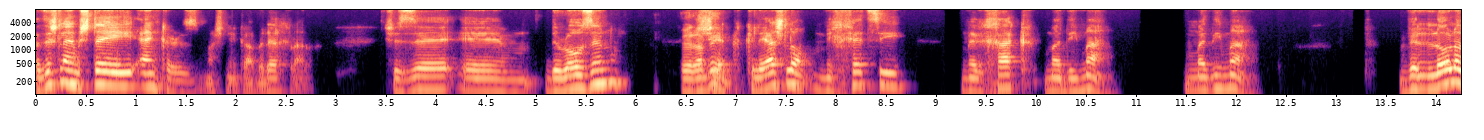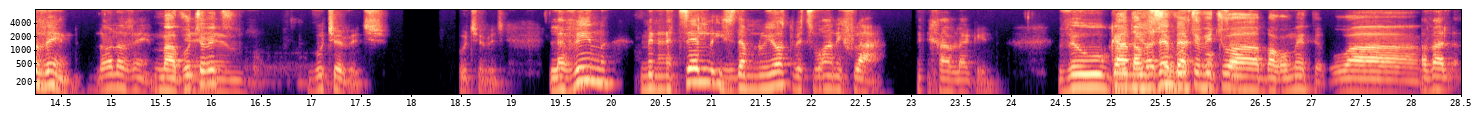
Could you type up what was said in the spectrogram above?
אז יש להם שתי anchors, מה שנקרא, בדרך כלל, שזה דה um, רוזן, שהכלייה שלו מחצי מרחק מדהימה, מדהימה, ולא לוין, לא לוין. מה, ווצ'ביץ'? Um, ווצ'ביץ', ווצ'ביץ'. לוין מנצל הזדמנויות בצורה נפלאה, אני חייב להגיד. והוא גם יוזם בעצמו קצת. אתה אומר שווצ'ביץ' הוא הברומטר, הוא ה... אבל,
